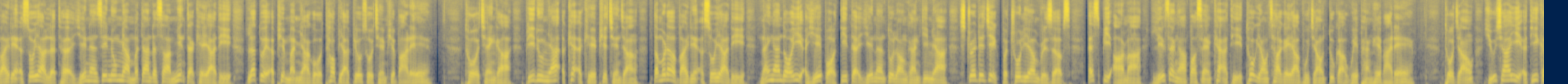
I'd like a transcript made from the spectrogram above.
ဘိုင်ဒန်အစိုးရလက်ထက်ရေနံစင်းနှုန်းများမတန်တဆမြင့်တက်ခဲ့ရသည့်လက်တွေ့အဖြစ်မှန်များကိုထောက်ပြပြောဆိုခြင်းဖြစ်ပါတယ်။ထိုအချိန်ကပြည်သူများအခက်အခဲဖြစ်ခြင်းကြောင့်သမ္မတဘိုင်ဒန်အစိုးရသည်နိုင်ငံတော်၏အရေးပေါ်တည်သက်ရေနံတူလောင်ကန်ကြီးများ Strategic Petroleum Reserves SPR မှာ45%ခန့်အထိထုတ်ရောင်းချခဲ့ရဘူးကြောင်းသူကဝေဖန်ခဲ့ပါတယ်။ထို့ကြောင့်ယူရှား၏အထူးက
